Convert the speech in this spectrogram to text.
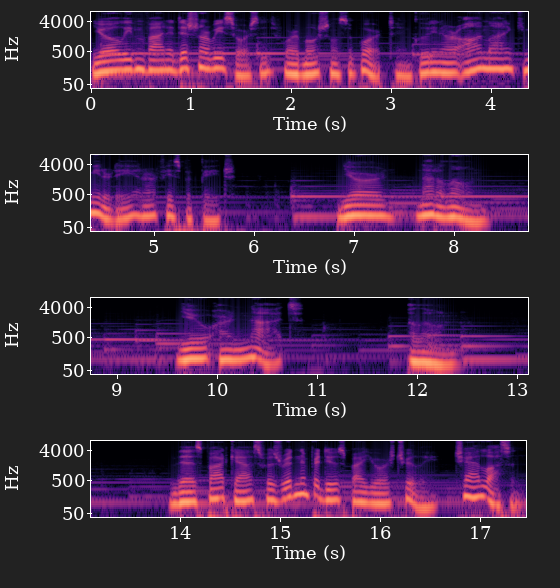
You'll even find additional resources for emotional support, including our online community and our Facebook page. You're not alone. You are not alone. This podcast was written and produced by yours truly, Chad Lawson,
